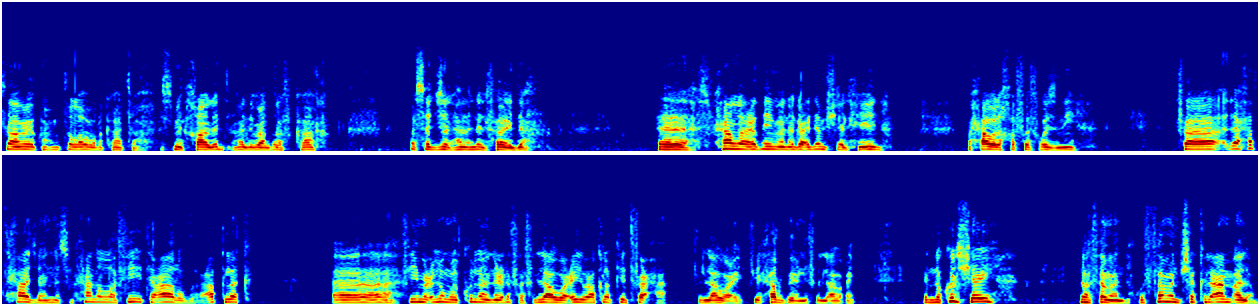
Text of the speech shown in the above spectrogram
السلام عليكم ورحمة الله وبركاته. اسمي خالد هذه بعض الأفكار. أسجلها للفائدة. أه سبحان الله العظيم أنا قاعد أمشي الحين وأحاول أخفف وزني. فلاحظت حاجة أنه سبحان الله في تعارض عقلك أه في معلومة كلنا نعرفها في اللاوعي وعقلك يدفعها في اللاوعي في حرب يعني في اللاوعي. أنه كل شيء له ثمن والثمن بشكل عام ألم.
